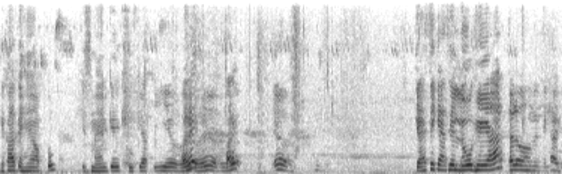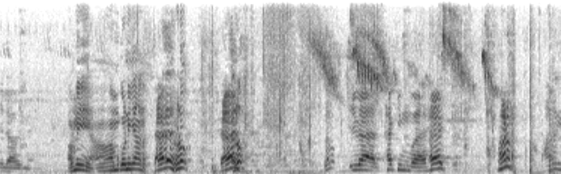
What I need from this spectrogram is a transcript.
दिखाते हैं आपको इस महल के खुफिया ये अरे अरे। कैसे कैसे लोग हैं यार? चलो हमें दिखा के लाओ हमने हमको नहीं जाना। चल। चलो। my head अरे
